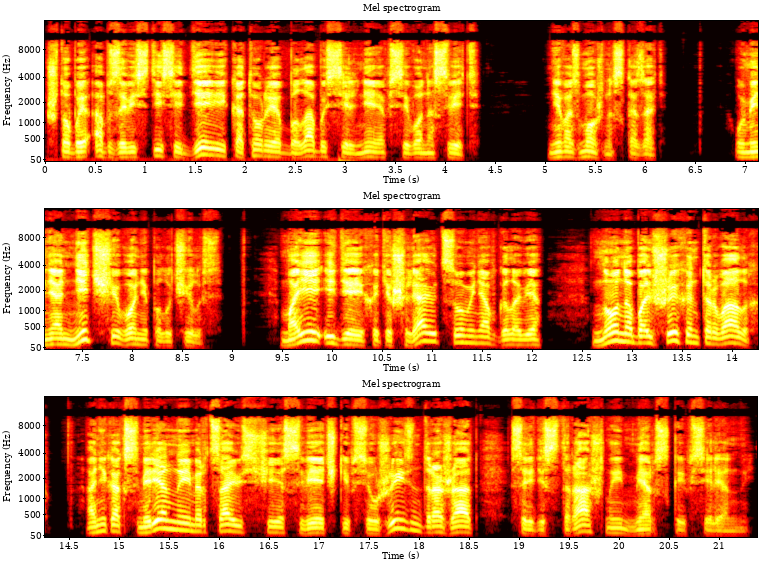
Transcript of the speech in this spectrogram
чтобы обзавестись идеей, которая была бы сильнее всего на свете. Невозможно сказать. У меня ничего не получилось. Мои идеи хоть и шляются у меня в голове, но на больших интервалах. Они, как смиренные мерцающие свечки, всю жизнь дрожат среди страшной мерзкой вселенной.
